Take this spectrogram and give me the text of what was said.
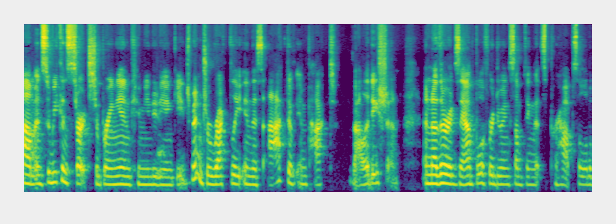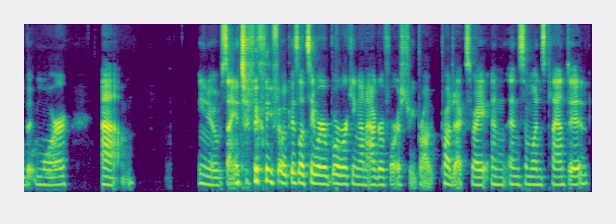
Um, and so we can start to bring in community engagement directly in this act of impact validation. Another example, if we're doing something that's perhaps a little bit more, um, you know, scientifically focused. Let's say we're, we're working on agroforestry pro- projects, right? And and someone's planted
